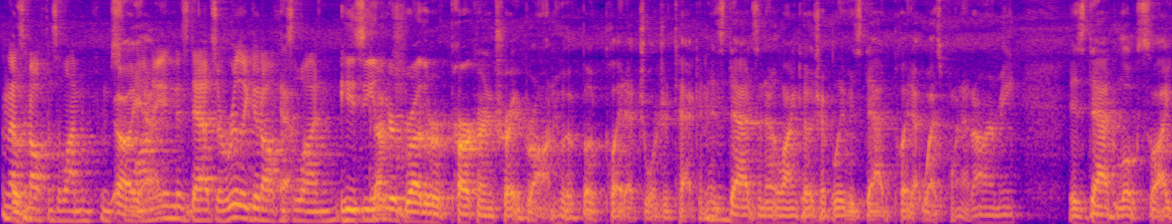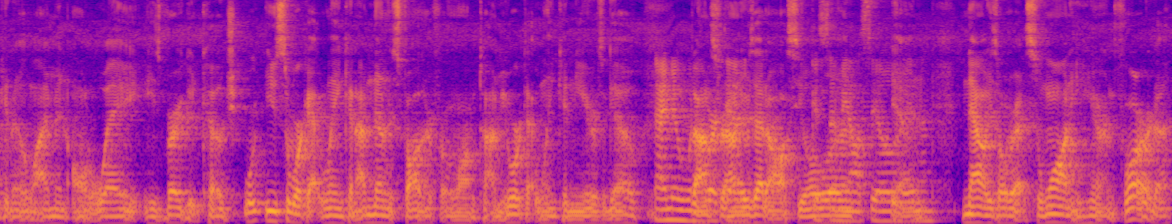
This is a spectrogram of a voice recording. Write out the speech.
And that's oh. an offensive lineman from Oh, Suwannee, yeah. and his dad's a really good offensive lineman. He's the younger brother of Parker and Trey Braun, who have both played at Georgia Tech, and his mm-hmm. dad's an O line coach. I believe his dad played at West Point at Army. His dad looks like an O lineman all the way. He's a very good coach. Used to work at Lincoln. I've known his father for a long time. He worked at Lincoln years ago. I knew when he Bounced worked around. at He was at Osceola. Kissimmee, Osceola, Yeah, and- now he's over at Suwannee here in Florida.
